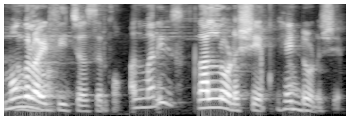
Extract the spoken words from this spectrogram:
மொங்கலாய்டு ஃபீச்சர்ஸ் இருக்கும். அது மாதிரி கல்லோட ஷேப் ஹெட்டோட ஷேப்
